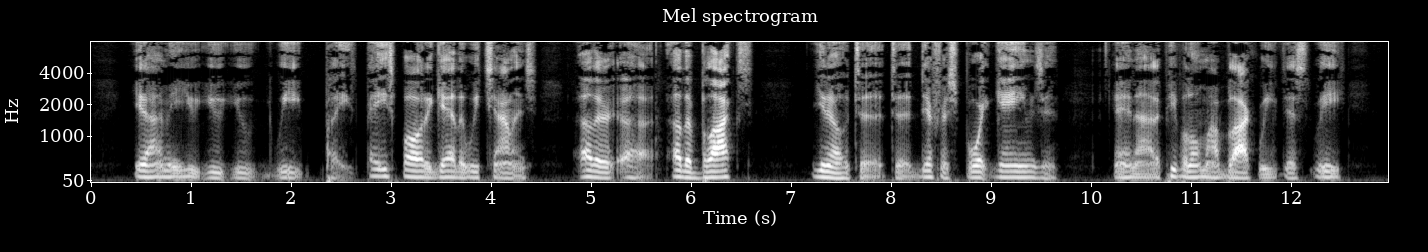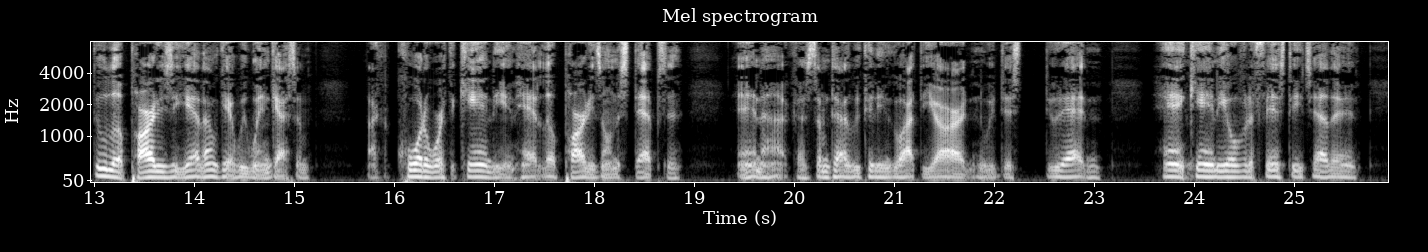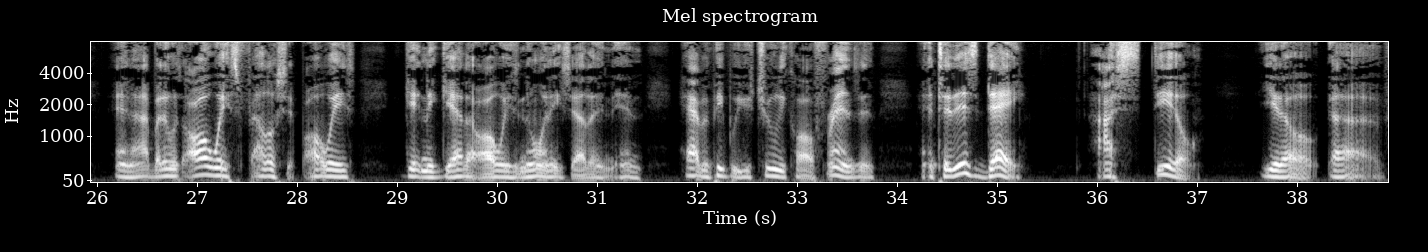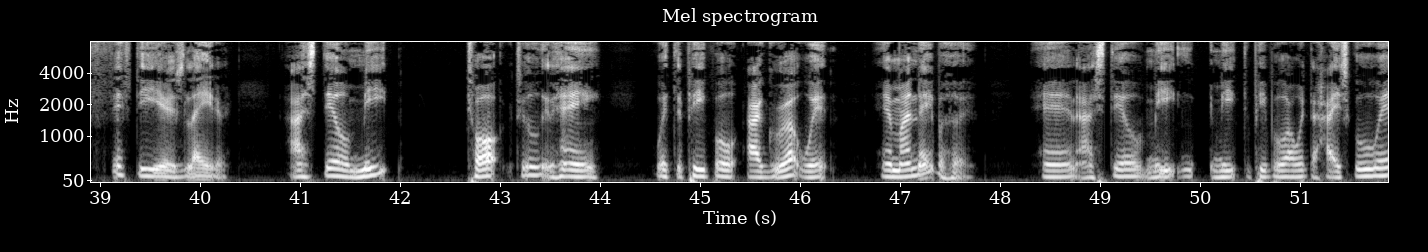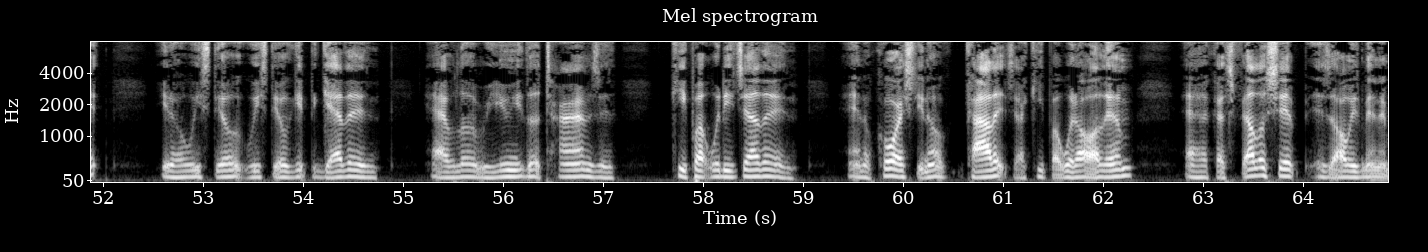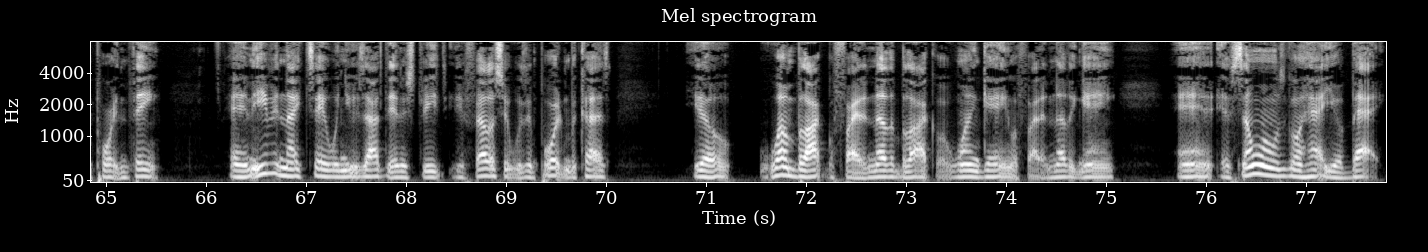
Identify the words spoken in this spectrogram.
You know, I mean, you you you we played baseball together, we challenged other uh, other blocks, you know, to to different sport games and and uh, the people on my block, we just we threw little parties together. I don't care. We went and got some like a quarter worth of candy and had little parties on the steps and and because uh, sometimes we couldn't even go out the yard and we just do that and hand candy over the fence to each other and and uh, but it was always fellowship, always getting together, always knowing each other and, and having people you truly call friends and and to this day, I still, you know, uh, 50 years later, I still meet, talk to, and hang with the people I grew up with in my neighborhood. And I still meet meet the people I went to high school with. You know, we still we still get together and have little reunion little times and keep up with each other and and of course, you know, college, I keep up with all them because uh, fellowship has always been an important thing. And even like say when you was out there in the street, your fellowship was important because, you know, one block would fight another block or one gang would fight another gang. And if someone was going to have your back,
